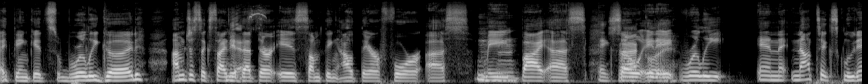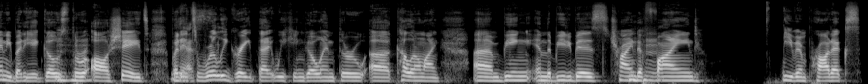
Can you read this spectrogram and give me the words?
I think it's really good. I'm just excited Yes. Mm-hmm. that there is something out there for us, made by us. So it, it really and not to exclude anybody, it goes through all shades, but it's Mm-hmm. Really great that we can go in through a color line. Um, being in the beauty biz, trying Mm-hmm. to find even products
